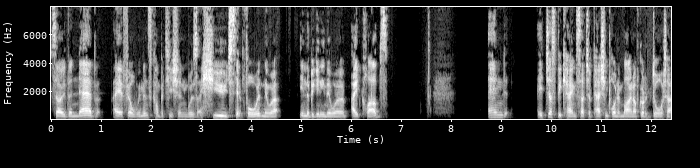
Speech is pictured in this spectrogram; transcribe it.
So the NAB AFL women's competition was a huge step forward, and there were in the beginning there were eight clubs, and it just became such a passion point of mine. I've got a daughter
